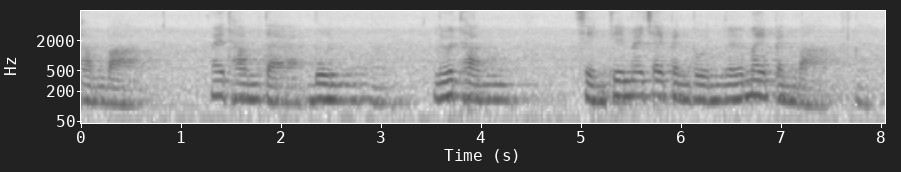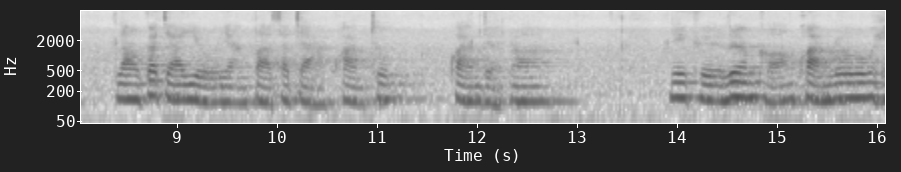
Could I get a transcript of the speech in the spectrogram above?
ทำบาป ให้ทำแต่บุญ หรือทำสิ่งที่ไม่ใช่เป็นบุญหรือไม่เป็นบาป เราก็จะอยู่อย่างปราศจากความทุกข์ความเดือดร้อน นี่คือเรื่องของความรู้เห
